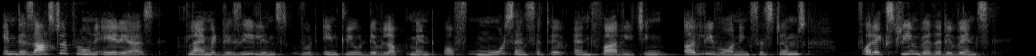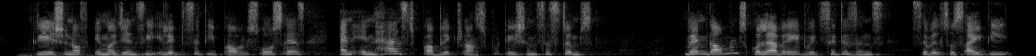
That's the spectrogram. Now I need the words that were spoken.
In disaster prone areas, climate resilience would include development of more sensitive and far reaching early warning systems for extreme weather events, creation of emergency electricity power sources, and enhanced public transportation systems. When governments collaborate with citizens, civil society,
